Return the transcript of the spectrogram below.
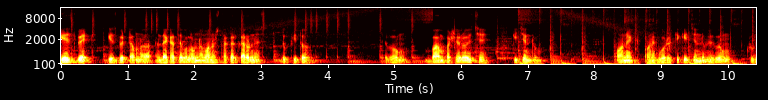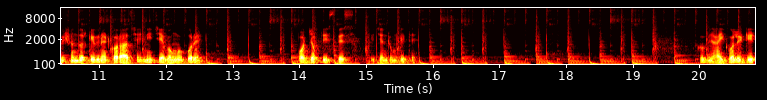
গেস্ট বেড গেস্ট বেডটা আমরা দেখাতে পারলাম না, মানুষ থাকার কারণে দুঃখিত। এবং বাম পাশে রয়েছে কিচেন রুম অনেক অনেক বড় একটি কিচেন রুম এবং খুবই সুন্দর ক্যাবিনেট করা আছে, নিচে এবং উপরে পর্যাপ্ত স্পেস কিচেন রুমটিতে খুবই হাই কোয়ালিটির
